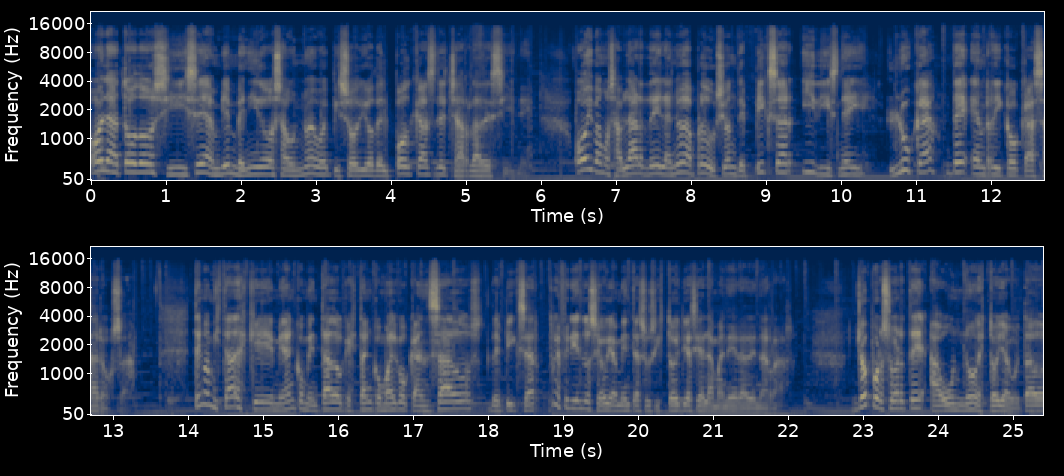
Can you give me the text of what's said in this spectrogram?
Hola a todos y sean bienvenidos a un nuevo episodio del podcast de charla de cine. Hoy vamos a hablar de la nueva producción de Pixar y Disney, Luca, de Enrico Casarosa. Tengo amistades que me han comentado que están como algo cansados de Pixar, refiriéndose obviamente a sus historias y a la manera de narrar. Yo por suerte aún no estoy agotado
